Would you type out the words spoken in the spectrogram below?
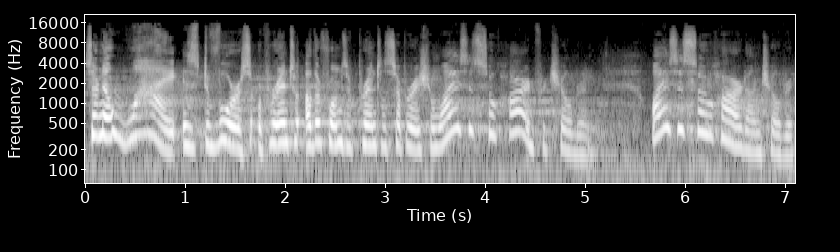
So, now why is divorce or parental, other forms of parental separation, why is it so hard for children? Why is this so hard on children?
